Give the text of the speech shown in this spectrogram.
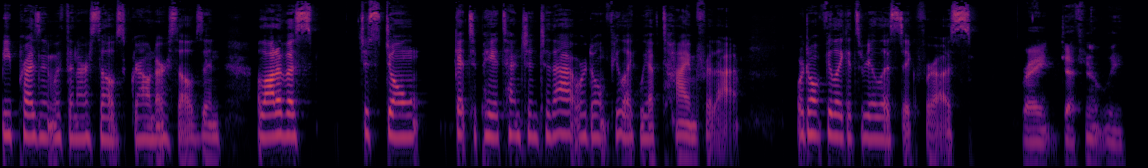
be present within ourselves ground ourselves and a lot of us just don't get to pay attention to that or don't feel like we have time for that or don't feel like it's realistic for us. Right definitely.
